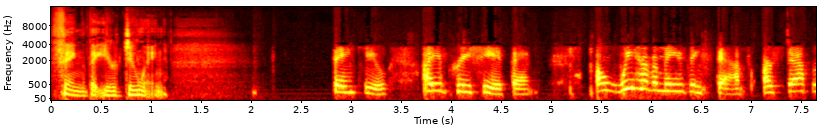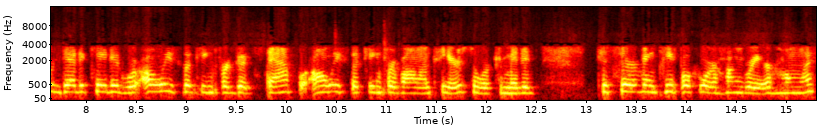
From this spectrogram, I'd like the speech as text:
thing that you're doing. Thank you. I appreciate that. Oh, we have amazing staff. Our staff are dedicated. We're always looking for good staff. We're always looking for volunteers. So we're committed to serving people who are hungry or homeless.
